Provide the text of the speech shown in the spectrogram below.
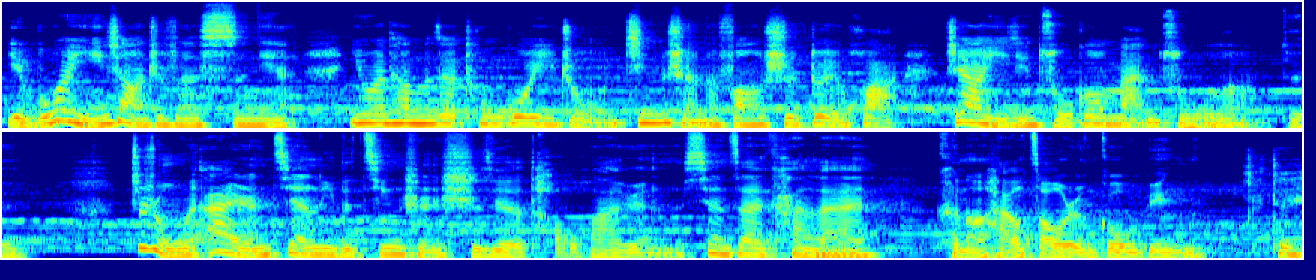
也不会影响这份思念，因为他们在通过一种精神的方式对话，这样已经足够满足了。对，这种为爱人建立的精神世界的桃花源，现在看来可能还要遭人诟病。对，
